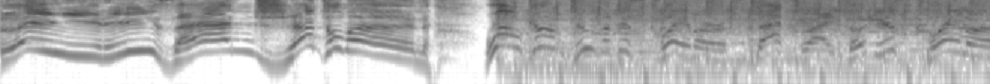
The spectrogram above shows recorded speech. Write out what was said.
Ladies and gentlemen, welcome to the disclaimer. That's right, the disclaimer.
